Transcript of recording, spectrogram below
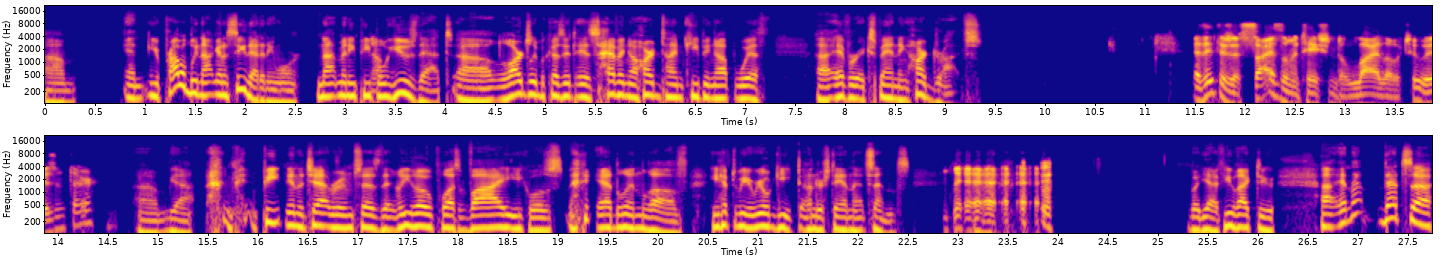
Um, and you're probably not going to see that anymore. Not many people No. use that, uh, largely because it is having a hard time keeping up with uh, ever expanding hard drives. I think there's a size limitation to Lilo too, isn't there? Um, yeah. Pete in the chat room says that Lilo plus Vi equals Edlin Love. You have to be a real geek to understand that sentence. But yeah, if you like to, uh, and that that's uh,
